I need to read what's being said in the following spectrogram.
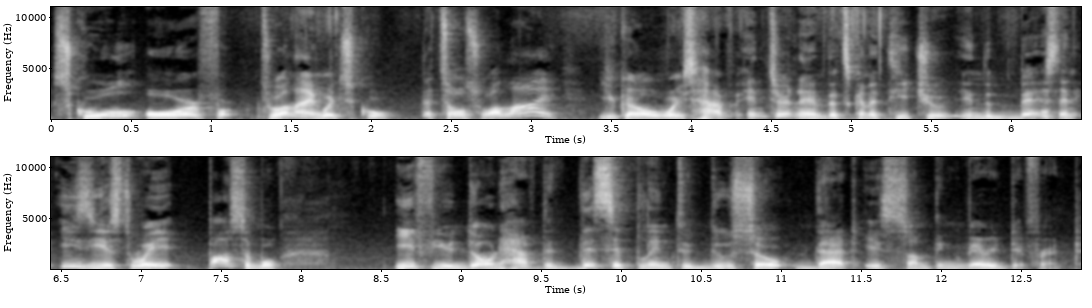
school or for, to a language school. That's also a lie. You can always have internet that's going to teach you in the best and easiest way possible. If you don't have the discipline to do so, that is something very different.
